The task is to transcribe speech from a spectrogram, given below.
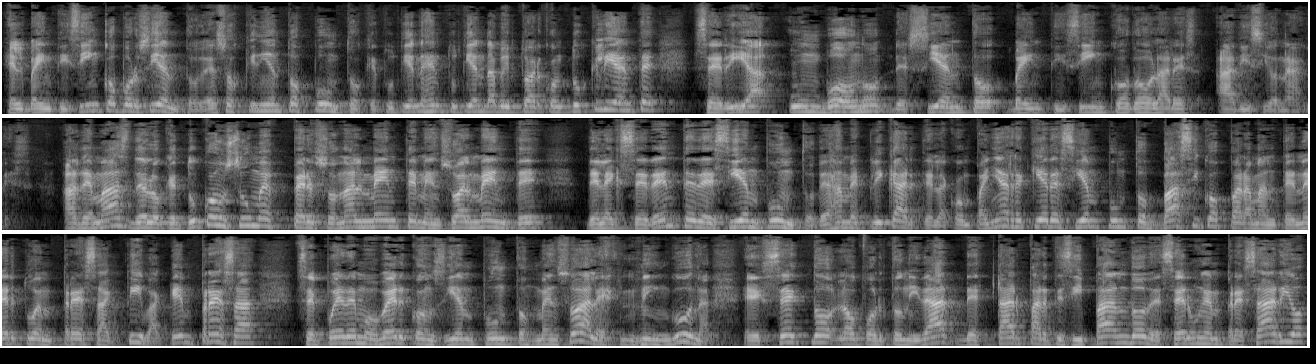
el 25% de esos 500 puntos que tú tienes en tu tienda virtual con tus clientes sería un bono de 125 dólares adicionales. Además de lo que tú consumes personalmente, mensualmente, del excedente de 100 puntos. Déjame explicarte, la compañía requiere 100 puntos básicos para mantener tu empresa activa. ¿Qué empresa se puede mover con 100 puntos mensuales? Ninguna, excepto la oportunidad de estar participando, de ser un empresario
